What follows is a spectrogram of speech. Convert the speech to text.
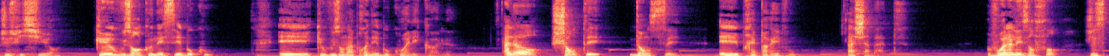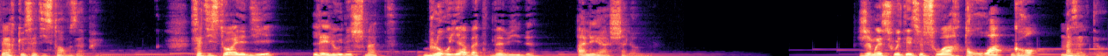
Je suis sûr que vous en connaissez beaucoup et que vous en apprenez beaucoup à l'école. Alors, chantez, dansez et préparez-vous à Shabbat. Voilà les enfants, j'espère que cette histoire vous a plu. Cette histoire est dédiée Lelou Nishmat, Bluria Bat David, Aléa Shalom. J'aimerais souhaiter ce soir trois grands Mazal Tov.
